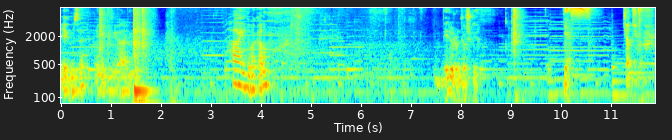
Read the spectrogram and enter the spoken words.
Evimize elektriği verdik. Haydi bakalım. Veriyorum coşkuyu. Yes. Çalışıyor.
